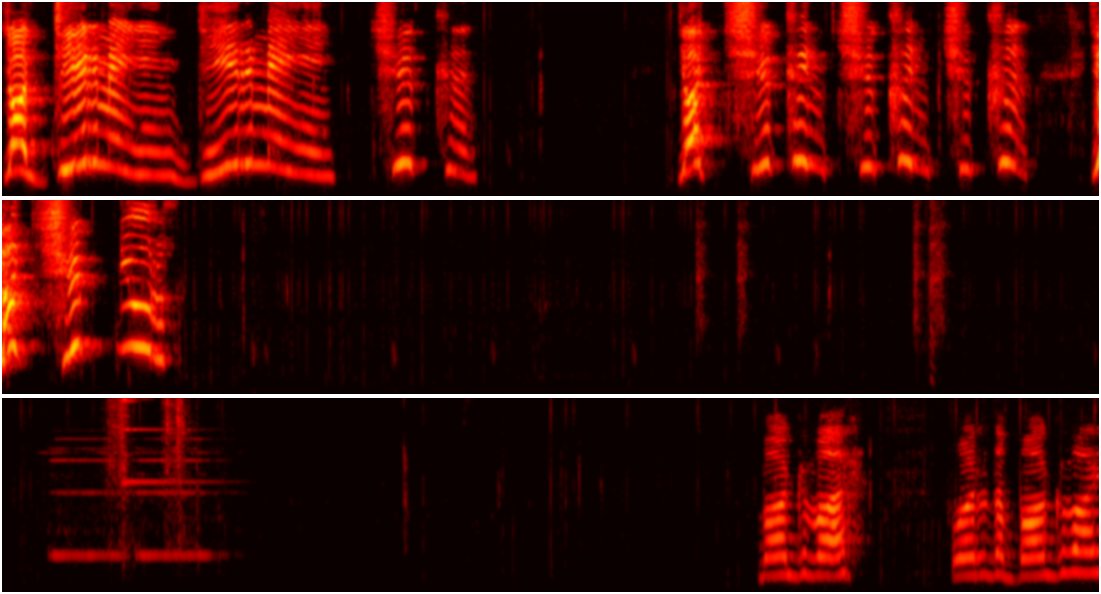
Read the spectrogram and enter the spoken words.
Ya girmeyin, girmeyin. Çıkın. Ya çıkın, çıkın, çıkın. Bug var. Bu arada bug var.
